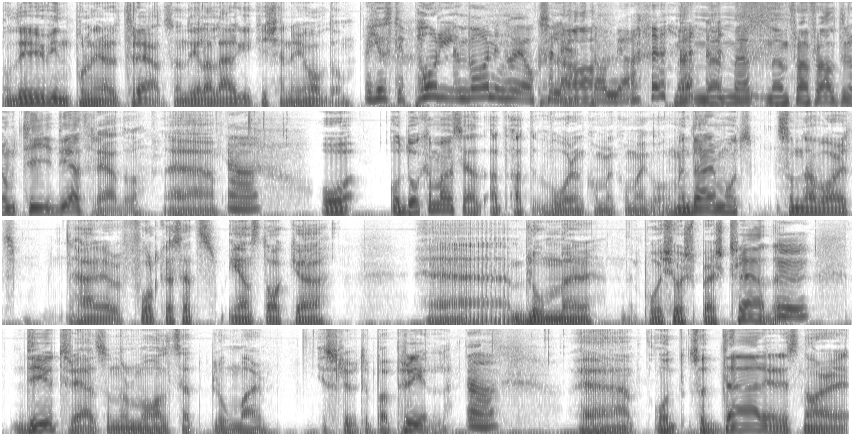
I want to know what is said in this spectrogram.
och det är ju vindpollinerade träd, så en del allergiker känner ju av dem. Ja, just det, pollenvarning har jag också läst Ja. om, ja. Men, men, men, men framförallt i de tidiga träd då. Eh, ja. och, och då kan man väl säga att, att, att våren kommer komma igång. Men däremot, som det har varit här, folk har sett enstaka eh, blommor på körsbärsträden. Det är ju träd som normalt sett blommar i slutet på april. ja. Eh, och, så där är det snarare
